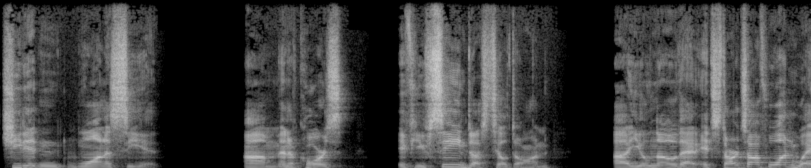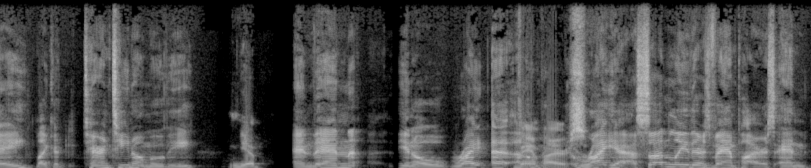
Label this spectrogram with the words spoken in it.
she didn't want to see it. Um, and of course, if you've seen Dusk Till Dawn, uh, you'll know that it starts off one way, like a Tarantino movie, Yep. and then you know, right, uh, uh, Vampires. right, yeah. Suddenly, there's vampires, and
